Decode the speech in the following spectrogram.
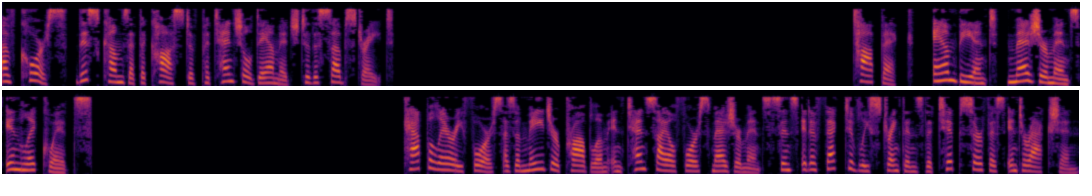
Of course, this comes at the cost of potential damage to the substrate. Topic: Ambient measurements in liquids. Capillary force is a major problem in tensile force measurements since it effectively strengthens the tip-surface interaction.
